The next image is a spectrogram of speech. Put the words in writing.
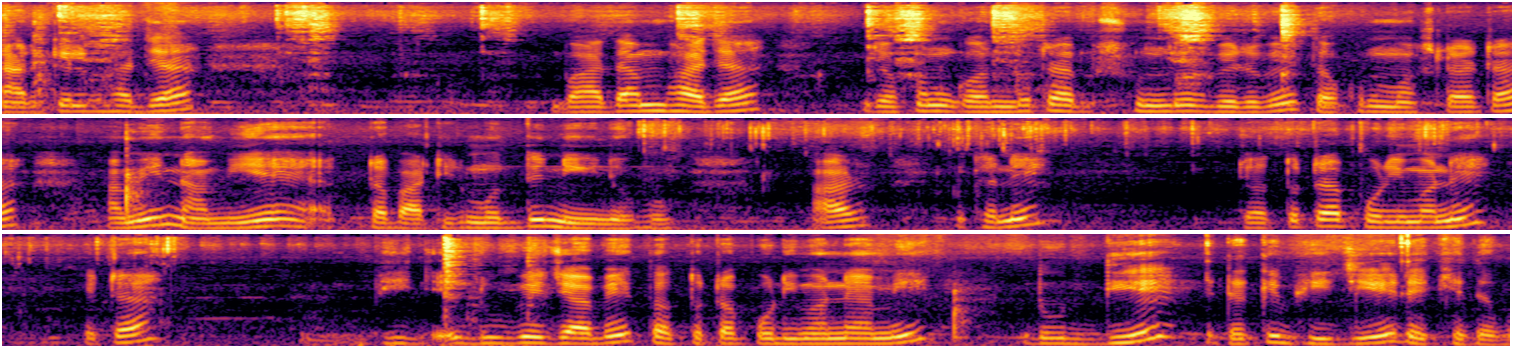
নারকেল ভাজা, বাদাম ভাজা যখন গন্ধটা সুন্দর বেরোবে, তখন মশলাটা আমি নামিয়ে একটা বাটির মধ্যে নিয়ে নেব। আর এখানে যতটা পরিমাণে এটা ভিজে, ডুবে যাবে, ততটা পরিমাণে আমি দুধ দিয়ে এটাকে ভিজিয়ে রেখে দেব।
